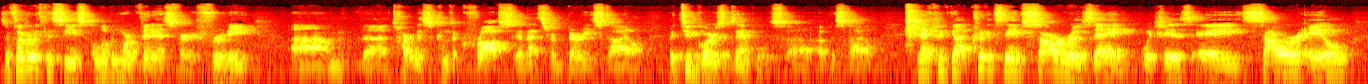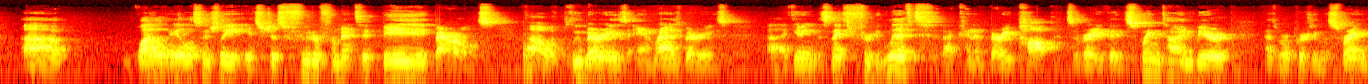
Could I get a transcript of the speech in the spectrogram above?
So flavored with cassis, a little bit more vinous, very fruity. Um, the tartness comes across in that sort of berry style, but two gorgeous examples uh, of the style. Next, we've got Crooked Stave Sour Rosé, which is a sour ale, uh, wild ale essentially. It's just foeder fermented, big barrels uh, with blueberries and raspberries, uh, giving it this nice fruity lift, that kind of berry pop. It's a very good springtime beer as we're approaching the spring.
